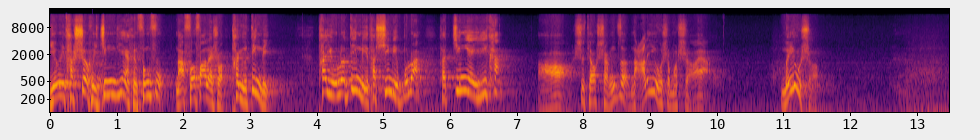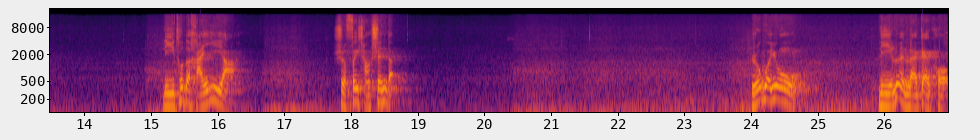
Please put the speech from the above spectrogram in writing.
因为他社会经验很丰富，拿佛法来说，他有定力，他有了定力，他心里不乱，他经验一看。啊，是条绳子，哪里有什么蛇呀？没有蛇，里头的含义呀是非常深的。如果用理论来概括，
